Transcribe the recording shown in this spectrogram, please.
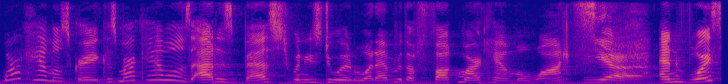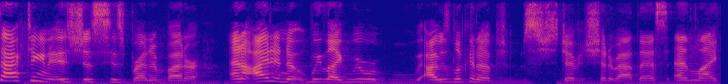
Mark Hamill's great because Mark Hamill is at his best when he's doing whatever the fuck Mark Hamill wants. Yeah. And voice acting is just his bread and butter. And I didn't know we like we were I was looking up shit about this and like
